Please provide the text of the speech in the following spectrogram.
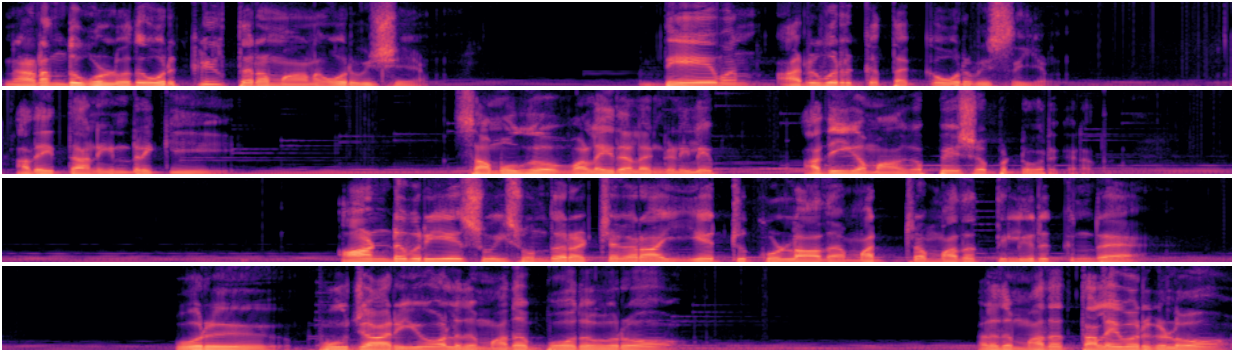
நடந்து கொள்வது ஒரு கீழ்த்தரமான ஒரு விஷயம். தேவன் அருவருக்கத்தக்க ஒரு விஷயம். அதைத்தான் இன்றைக்கு சமூக வலைதளங்களிலே அதிகமாக பேசப்பட்டு வருகிறது. ஆண்டவர் இயேசுவை சொந்த இரட்சகராய் ஏற்றுக்கொள்ளாத மற்ற மதத்தில் இருக்கின்ற ஒரு பூஜாரியோ அல்லது மத போதகரோ அல்லது மத தலைவர்களோ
